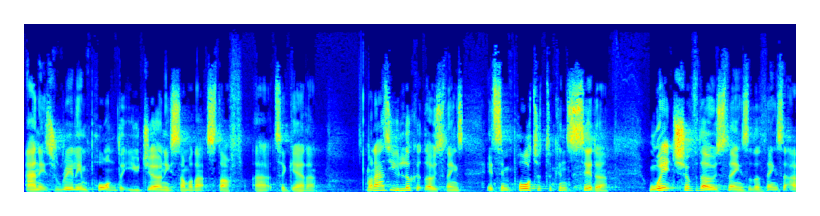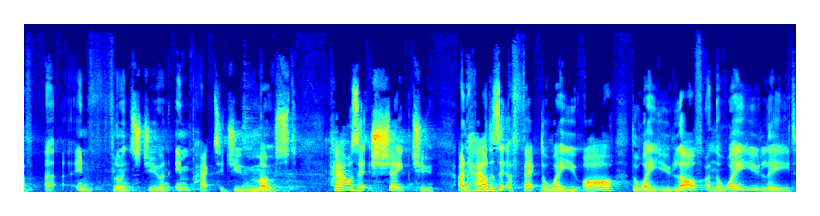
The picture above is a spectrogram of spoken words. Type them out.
And it's really important that you journey some of that stuff uh, together. But as you look at those things, it's important to consider which of those things are the things that have uh, influenced you and impacted you most. How has it shaped you? And how does it affect the way you are, the way you love, and the way you lead?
